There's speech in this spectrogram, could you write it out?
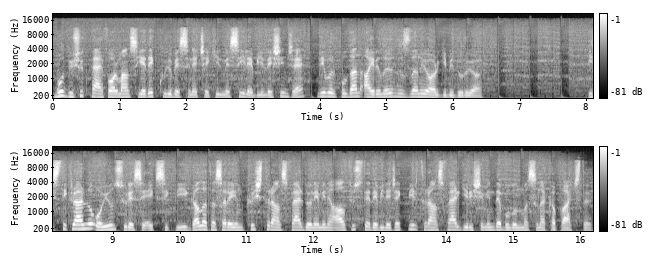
Bu düşük performans yedek kulübesine çekilmesiyle birleşince, Liverpool'dan ayrılığı hızlanıyor gibi duruyor. İstikrarlı oyun süresi eksikliği Galatasaray'ın kış transfer dönemini altüst edebilecek bir transfer girişiminde bulunmasına kapı açtı.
